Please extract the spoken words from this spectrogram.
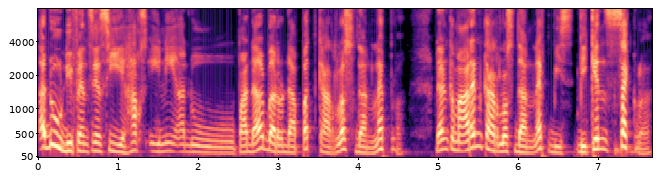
aduh defense-nya Seahawks ini aduh padahal baru dapat Carlos Dunlap loh. Dan kemarin Carlos Dunlap bis, bikin sack loh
